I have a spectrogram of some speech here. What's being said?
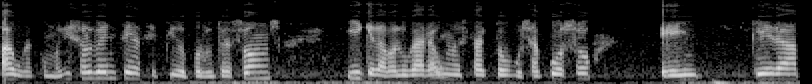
auga como disolvente asistido por ultrasons e que daba lugar a un extracto pois, acuoso en que era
